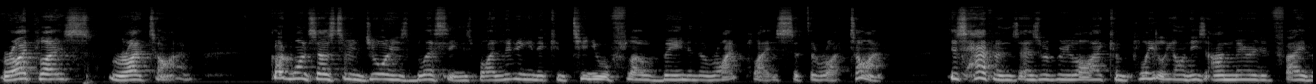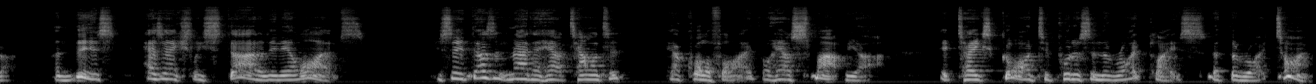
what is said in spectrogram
Right place, right time. God wants us to enjoy his blessings by living in a continual flow of being in the right place at the right time. This happens as we rely completely on his unmerited favor, and this has actually started in our lives. You see, it doesn't matter how talented, how qualified, or how smart we are. It takes God to put us in the right place at the right time.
